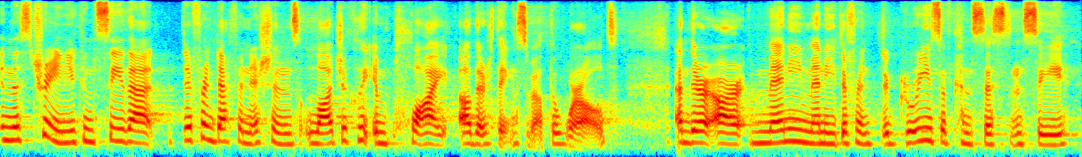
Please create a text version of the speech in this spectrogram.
in this tree, you can see that different definitions logically imply other things about the world. And there are many, many different degrees of consistency.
